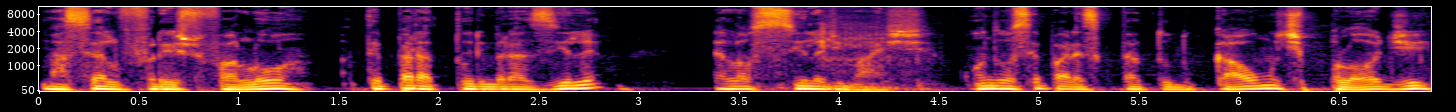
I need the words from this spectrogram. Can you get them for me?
Marcelo Freixo falou, temperatura em Brasília, ela oscila demais. Quando você parece que está tudo calmo, explode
